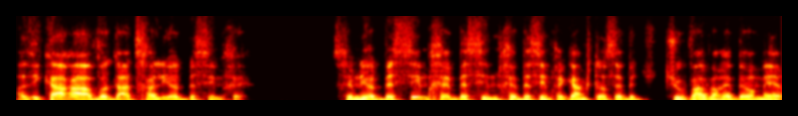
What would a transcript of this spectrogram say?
אז עיקר העבודה צריכה להיות בשמחה. צריכים להיות בשמחה, בשמחה, בשמחה. גם כשאתה עושה בתשובה, והרבה אומר,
